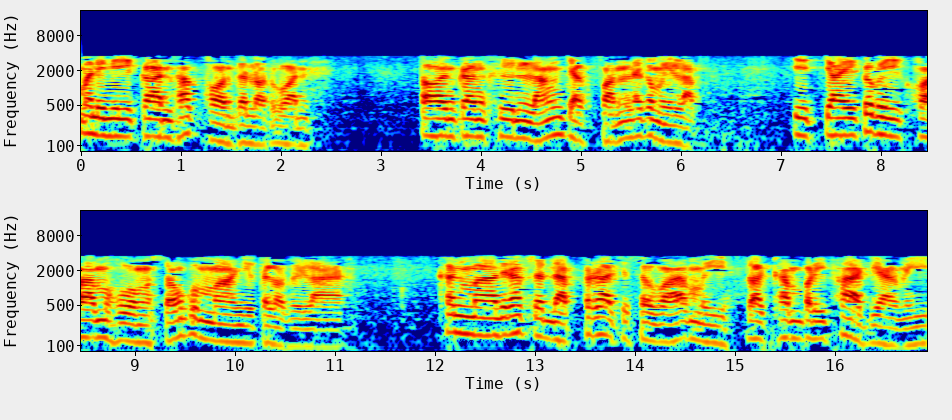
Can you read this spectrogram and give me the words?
ไม่ได้มีการพักผ่อนตลอดวัน ตอนกลางคืนหลังจากฝันแล้วก็ไม่หลับ จิตใจก็มีความห่วงสองกุมารอยู่ตลอดเวลา ขั้นมาได้รับสดับพระราชสวามีตรัสคำปริพาทอย่างนี้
